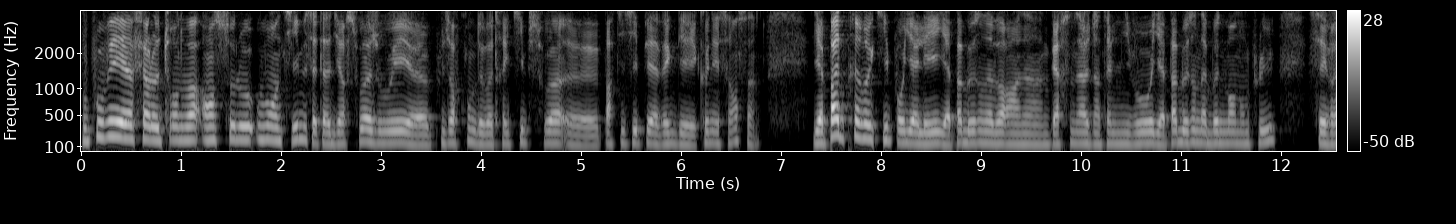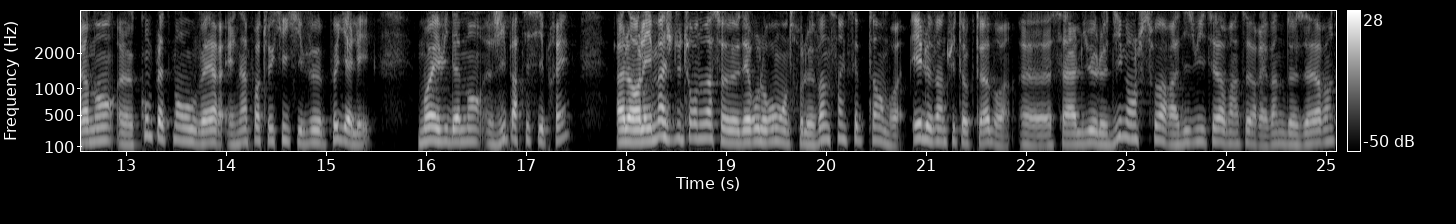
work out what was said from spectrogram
Vous pouvez euh, faire le tournoi en solo ou en team, c'est-à-dire soit jouer plusieurs comptes de votre équipe, soit participer avec des connaissances. Il n'y a pas de prérequis pour y aller, il n'y a pas besoin d'avoir un, personnage d'un tel niveau, il n'y a pas besoin d'abonnement non plus. C'est vraiment complètement ouvert et n'importe qui qui veut peut y aller. Moi évidemment j'y participerai. Alors les matchs du tournoi se dérouleront entre le 25 septembre et le 28 octobre. Euh, ça a lieu le dimanche soir à 18h, 20h et 22h,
